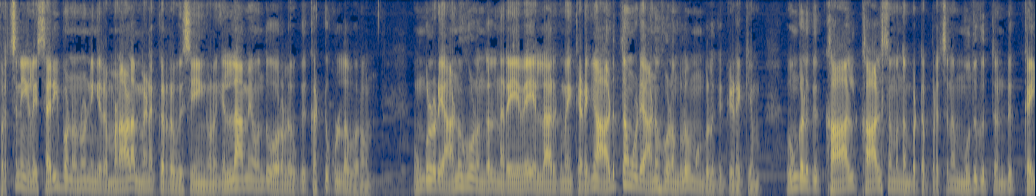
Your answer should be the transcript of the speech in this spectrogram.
பிரச்சனைகளை சரி பண்ணணும் நீங்கள் ரொம்ப நாளாக மெனக்கிற விஷயங்களும் எல்லாமே வந்து ஓரளவுக்கு கட்டுக்குள்ளே வரும். உங்களுடைய அனுகூலங்கள் நிறையவே எல்லாருக்குமே கிடைக்கும். அடுத்தவங்களுடைய அனுகூலங்களும் உங்களுக்கு கிடைக்கும். உங்களுக்கு கால் கால் சம்பந்தப்பட்ட பிரச்சனை முதுகுத்தண்டு கை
